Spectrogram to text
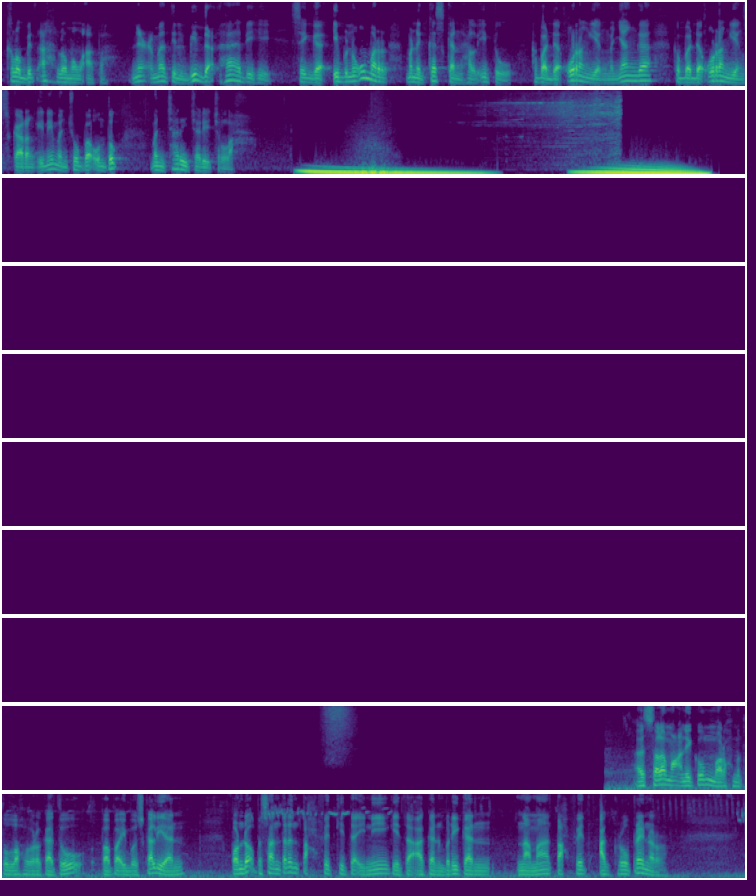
kalau bid'ah lo mau apa? Ni'matil bid'ah hadihi. Sehingga Ibnu Umar menegaskan hal itu kepada orang yang menyangga kepada orang yang sekarang ini mencoba untuk mencari-cari celah Assalamualaikum warahmatullahi wabarakatuh. Bapak Ibu sekalian Pondok pesantren tahfid kita ini kita akan berikan nama tahfid agropreneur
